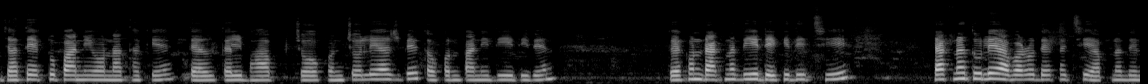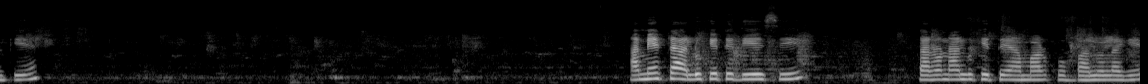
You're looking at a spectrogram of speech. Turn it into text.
যাতে একটু পানিও না থাকে। তেল তেল ভাব যখন চলে আসবে তখন পানি দিয়ে দিবেন। তো এখন ডাকনা দিয়ে ডেকে দিচ্ছি। ডাকনা তুলে আবারও দেখাচ্ছি আপনাদেরকে। আমি একটা আলু কেটে দিয়েছি। কারণ আলু খেতে আমার খুব ভালো লাগে।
